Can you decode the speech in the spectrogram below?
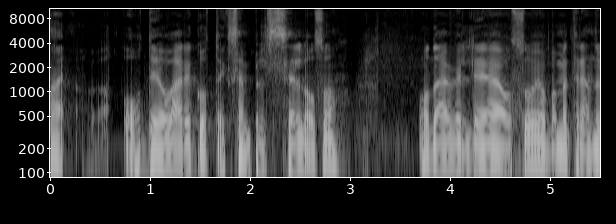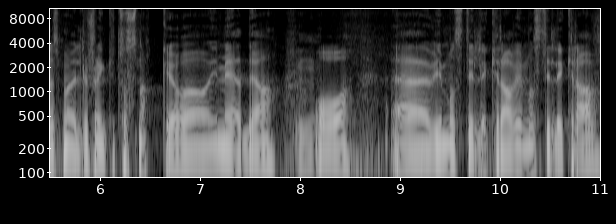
Nei. Og det å være et godt eksempel selv også. Og det er veldig, Jeg har også jobba med trenere som er veldig flinke til å snakke og i media. Og eh, vi må stille krav, vi må stille krav.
